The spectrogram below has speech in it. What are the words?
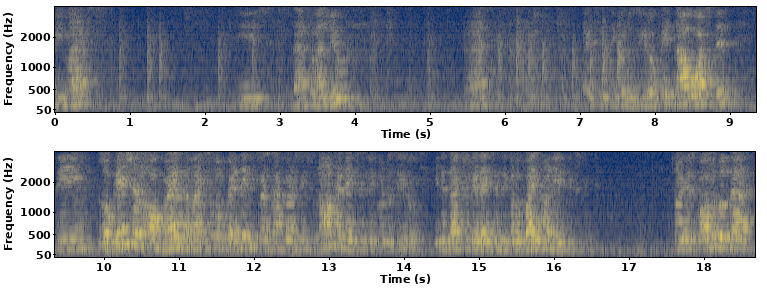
Vmax is that value that x is equal to 0 feet. Now watch this? The location of where the maximum bending stress occurs is not at x is equal to 0. It is actually at x is equal to 5.86 feet. So it is possible that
